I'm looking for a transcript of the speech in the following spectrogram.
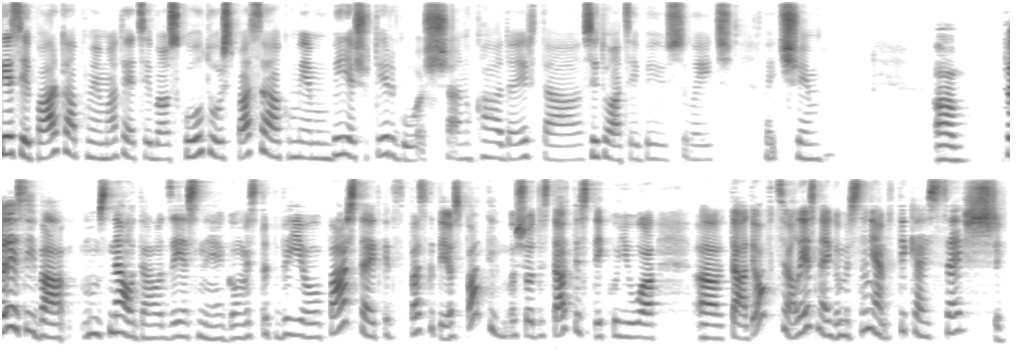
tiesību pārkāpumiem attiecībā uz kultūras pasākumiem un biļešu tirgošanu? Kāda ir tā situācija bijusi līdz, līdz šim? Uh, Patiesībā mums nav daudz iesniegumu. Es pat biju pārsteigta, kad paskatījos pati uz šo statistiku, jo uh, tādi oficiāli iesniegumi ir saņemti tikai seši.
